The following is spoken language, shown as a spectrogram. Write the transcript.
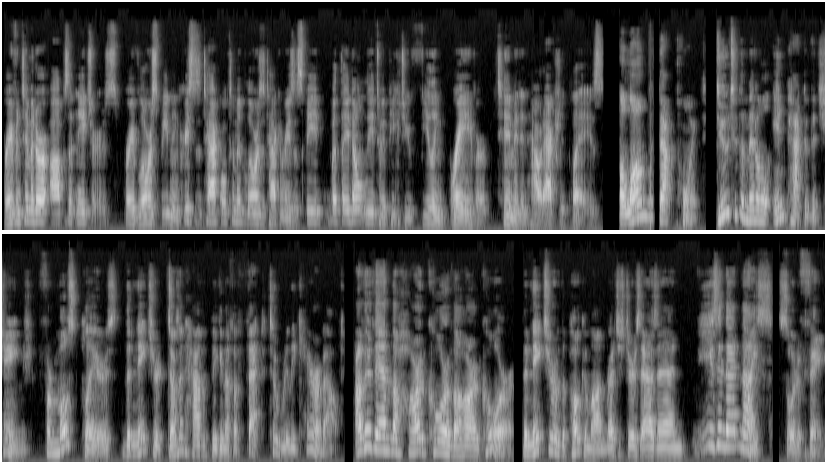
Brave and timid are opposite natures. Brave lowers speed and increases attack, while timid lowers attack and raises speed, but they don't lead to a Pikachu feeling brave or timid in how it actually plays. Along with that point, due to the minimal impact of the change, for most players, the nature doesn't have a big enough effect to really care about. Other than the hardcore of the hardcore, the nature of the Pokemon registers as an isn't that nice sort of thing.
